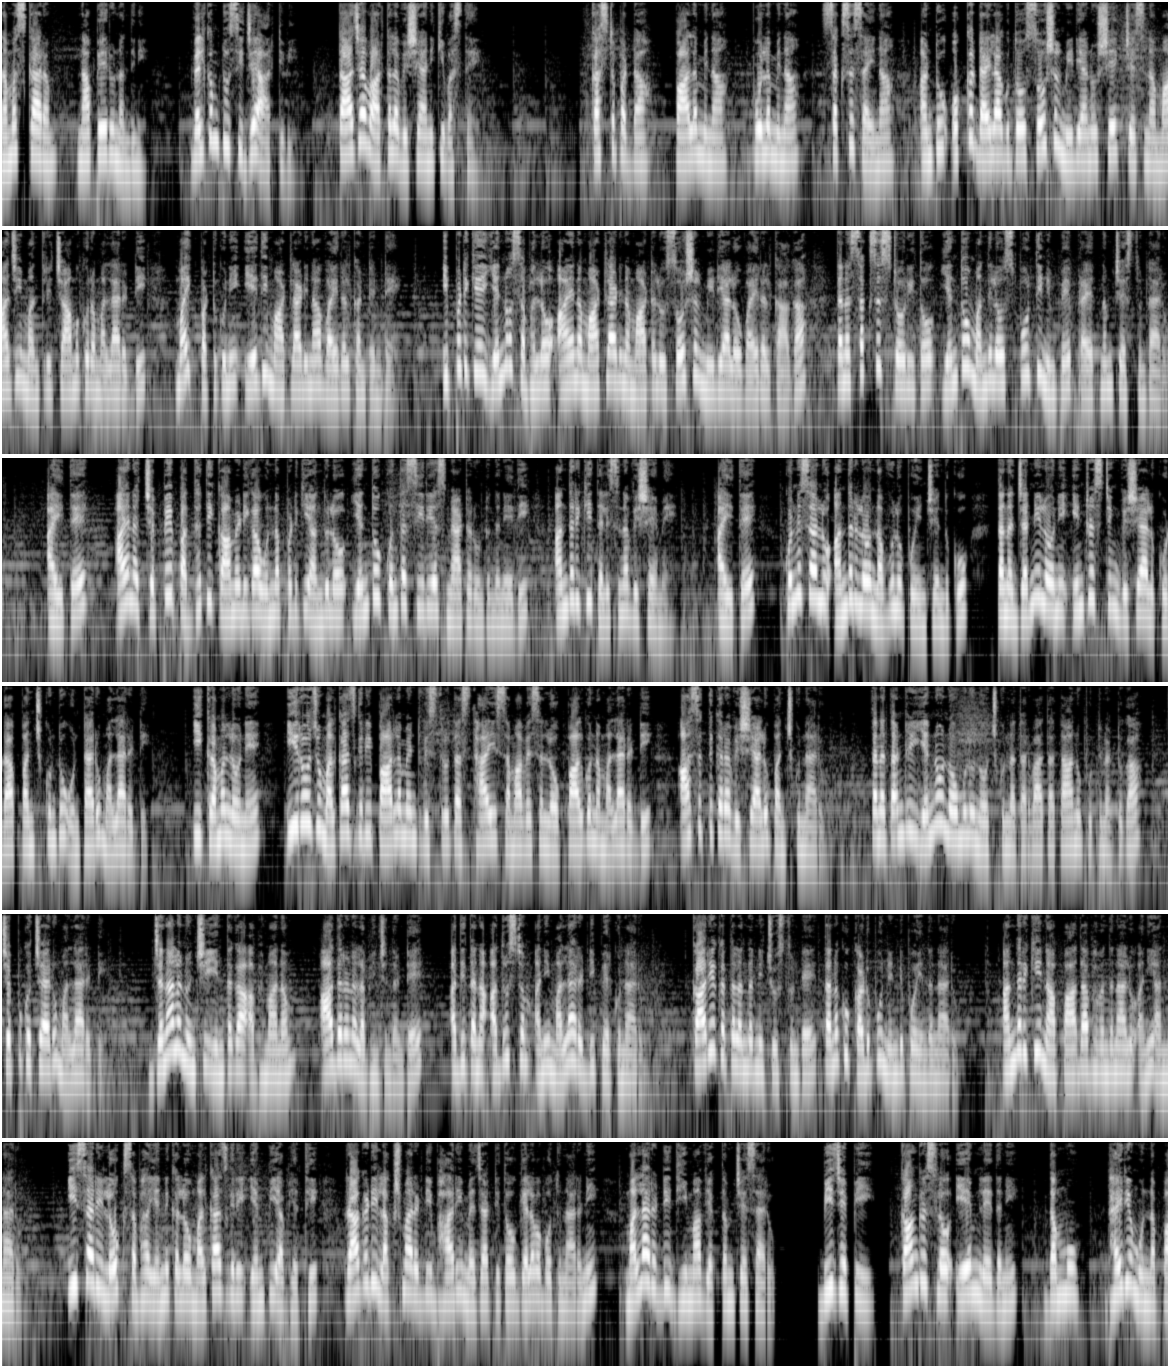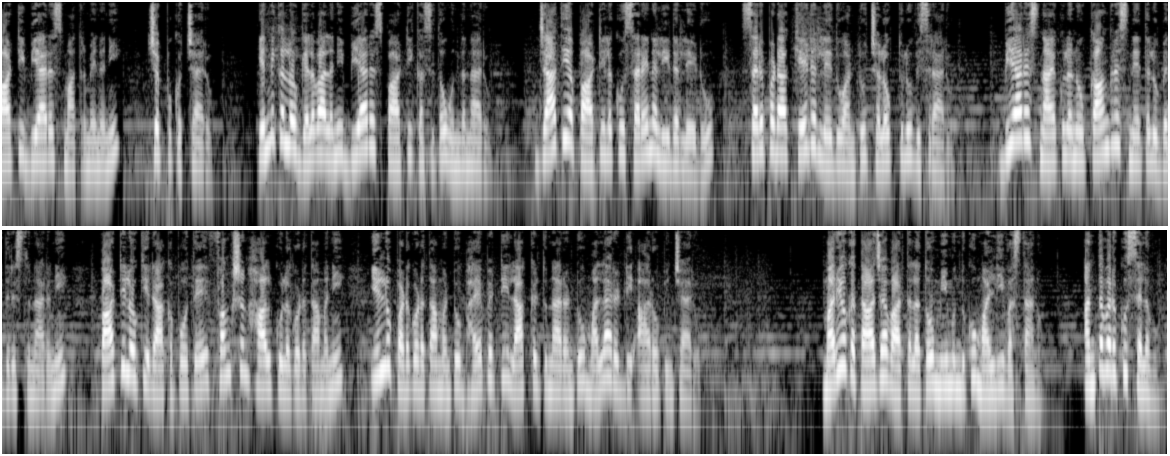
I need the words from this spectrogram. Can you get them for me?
నమస్కారం నా పేరు Nandini. Welcome to CJ RTV. తాజా వార్తల విషయానికి వస్తే కష్టపడ్డా పాలమినా పూలమినా సక్సెస్ అయినా అంటూ ఒక్క డైలాగుతో సోషల్ మీడియాను షేక్ చేసిన మాజీ మంత్రి చామకూర మల్లారెడ్డి మైక్ పట్టుకుని ఏది మాట్లాడినా వైరల్ కంటెంటే. ఇప్పటికే ఎన్నో సభల్లో ఆయన మాట్లాడిన మాటలు సోషల్ మీడియాలో వైరల్ కాగా తన సక్సెస్ స్టోరీతో ఎంతో మందిలో స్ఫూర్తి నింపే ప్రయత్నం చేస్తుంటారు. అయితే ఆయన చెప్పే పద్ధతి కామెడీగా ఉన్నప్పటికీ అందులో ఎంతో కొంత సీరియస్ మ్యాటర్ ఉంటుందనేది అందరికీ తెలిసిన విషయమే. అయితే కొన్నిసార్లు అందరిలో నవ్వులు పూయించేందుకు తన జర్నీలోని ఇంట్రెస్టింగ్ విషయాలు కూడా పంచుకుంటూ ఉంటారు మల్లారెడ్డి. ఈ క్రమంలోనే ఈరోజు మల్కాజ్గిరి పార్లమెంట్ విస్తృత స్థాయి సమావేశంలో పాల్గొన్న మల్లారెడ్డి ఆసక్తికర విషయాలు పంచుకున్నారు. తన తండ్రి ఎన్నో నోములు నోచుకున్న తర్వాత తాను పుట్టినట్టుగా చెప్పుకొచ్చారు మల్లారెడ్డి. జనాల నుంచి ఇంతగా అభిమానం ఆదరణ లభించిందంటే అది తన అదృష్టం అని మల్లారెడ్డి పేర్కొన్నారు. కార్యకర్తలందర్నీ చూస్తుంటే తనకు కడుపు నిండిపోయిందన్నారు. అందరికీ నా పాదాభివందనాలు అని అన్నారు. ఈసారి లోక్సభ ఎన్నికలో మల్కాజ్గిరి ఎంపీ అభ్యర్థి రాగడి లక్ష్మారెడ్డి భారీ మెజార్టీతో గెలవబోతున్నారని మల్లారెడ్డి ధీమా వ్యక్తం చేశారు. బీజేపీ కాంగ్రెస్లో ఏం లేదని దమ్ము ధైర్యం ఉన్న పార్టీ బీఆర్ఎస్ మాత్రమేనని చెప్పుకొచ్చారు. ఎన్నికల్లో గెలవాలని బీఆర్ఎస్ పార్టీ కసితో ఉందన్నారు. జాతీయ పార్టీలకు సరైన లీడర్ లేడు సరిపడా కేడర్ లేదు అంటూ చలోక్తులు విసిరారు. బీఆర్ఎస్ నాయకులను కాంగ్రెస్ నేతలు బెదిరిస్తున్నారని పార్టీలోకి రాకపోతే ఫంక్షన్ హాల్ కూలగొడతామని ఇళ్ళు పడగొడతామంటూ భయపెట్టి లాక్కెళ్తున్నారంటూ మల్లారెడ్డి ఆరోపించారు. మరి ఒక తాజా వార్తలతో మీ ముందుకు మళ్ళీ వస్తాను. అంతవరకు సెలవు.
